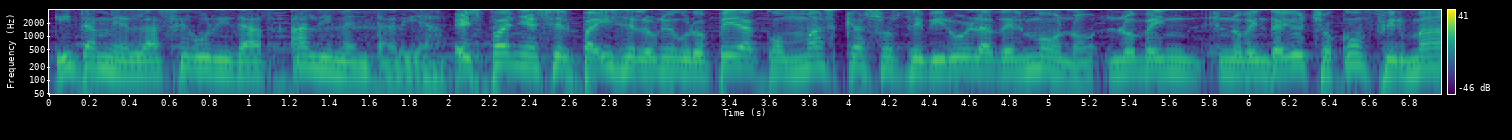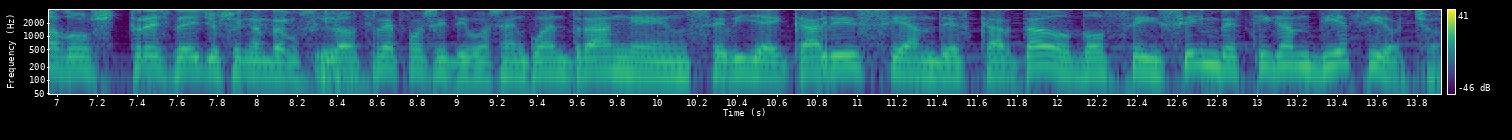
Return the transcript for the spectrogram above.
y también la seguridad alimentaria. España es el país de la Unión Europea con más casos de viruela del mono, 98 confirmados, tres de ellos en Andalucía. Los tres positivos se encuentran en Sevilla y Cádiz, se han descartado 12 y se investigan 18.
